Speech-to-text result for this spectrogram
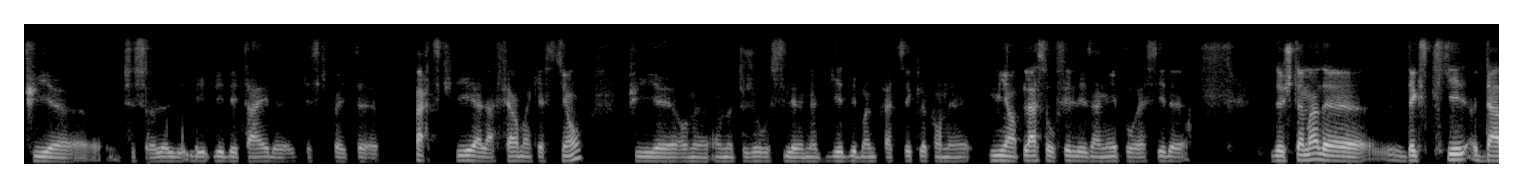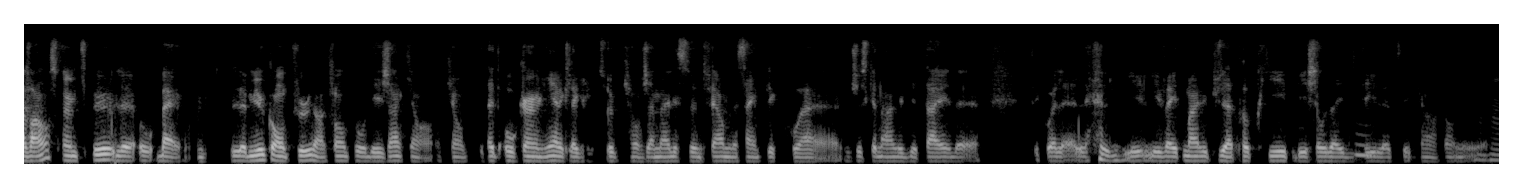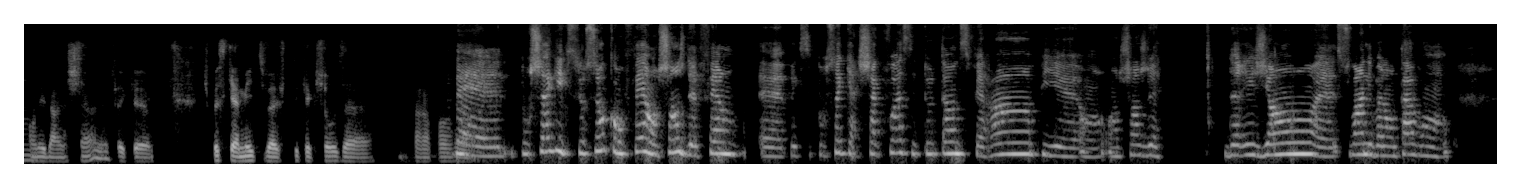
puis c'est ça, les, les, détails de qu'est-ce qui peut être particulier à la ferme en question. Puis euh, on, a, toujours aussi notre guide des bonnes pratiques qu'on a mis en place au fil des années pour essayer de, justement d'expliquer d'avance un petit peu le, ben, le mieux qu'on peut, dans le fond, pour des gens qui ont, peut-être aucun lien avec l'agriculture, qui n'ont jamais allé sur une ferme, ça implique quoi, jusque dans les détails de c'est quoi les, vêtements les plus appropriés et les choses à éviter mm. là, quand on est, mm-hmm. on est dans le champ. Fait que je sais pas si Camille, tu vas ajouter quelque chose à, pour chaque excursion qu'on fait, on change de ferme. Euh, c'est pour ça qu'à chaque fois, c'est tout le temps différent. Puis euh, on, change de, de région. Euh, souvent, les volontaires vont.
